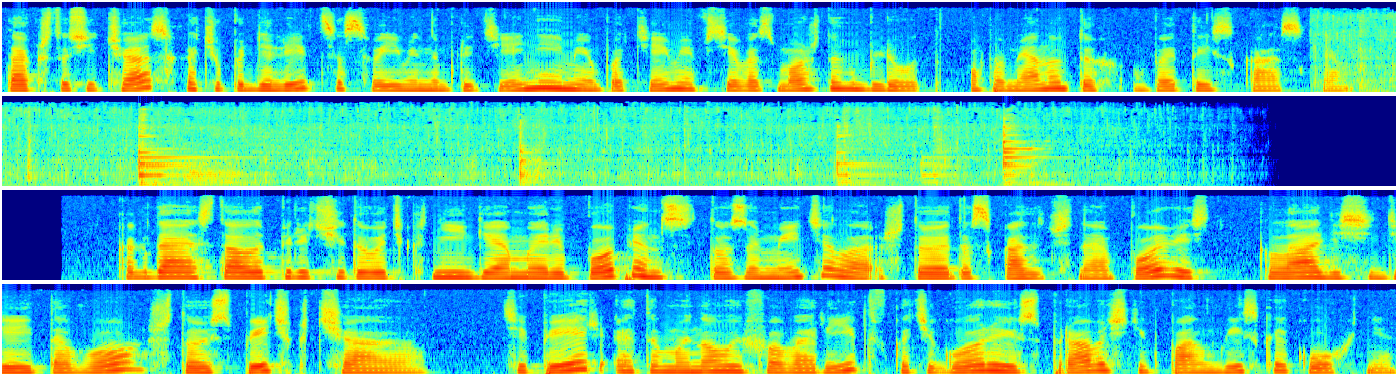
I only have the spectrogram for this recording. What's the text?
Так что сейчас хочу поделиться своими наблюдениями по теме всевозможных блюд, упомянутых в этой сказке. Когда я стала перечитывать книги о Мэри Поппинс, то заметила, что эта сказочная повесть – кладезь идей того, что испечь к чаю. Теперь это мой новый фаворит в категории «Справочник по английской кухне»,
